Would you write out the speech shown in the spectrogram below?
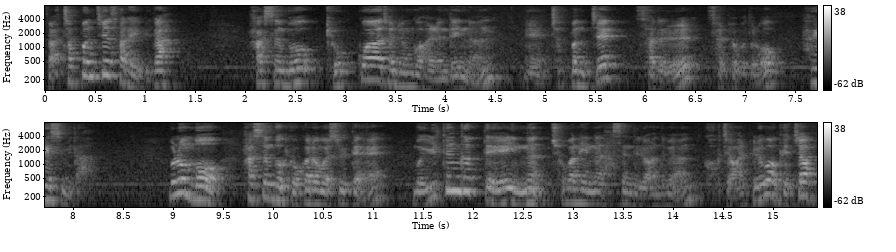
자, 첫 번째 사례입니다. 학생부 교과 전형과 관련돼 있는 예, 첫 번째 사례를 살펴보도록 하겠습니다. 물론 뭐 학생부 교과라고 했을 때 뭐 1등급 대에 있는 초반에 있는 학생들이라 한다면 걱정할 필요가 없겠죠.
